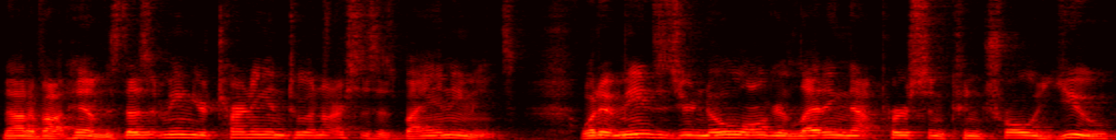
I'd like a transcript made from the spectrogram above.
not about him. This doesn't mean you're turning into a narcissist by any means. What it means is you're no longer letting that person control you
